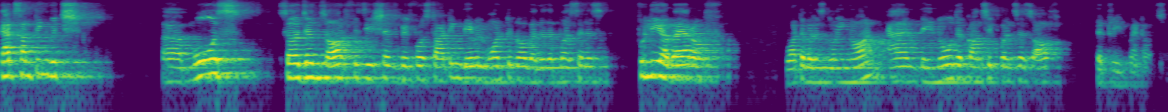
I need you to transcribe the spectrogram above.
That's something which uh, most surgeons or physicians before starting, they will want to know whether the person is fully aware of whatever is going on and they know the consequences of the treatment also.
